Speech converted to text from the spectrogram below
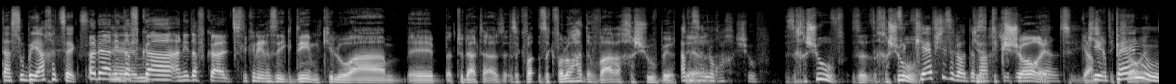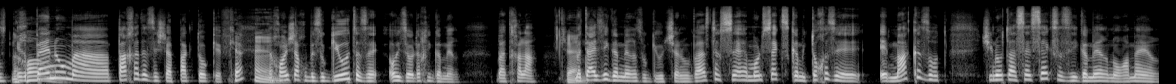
תעשו ביחד סקס. לא יודע, אני אה, דווקא, אני דווקא, אצלי כנראה זה הקדים, כאילו, אה, את יודעת, זה כבר- לא הדבר החשוב ביותר. אבל זה נורא חשוב. זה חשוב, זה חשוב. זה כיף שזה לא הדבר כי זה החשוב תקשורת, ביותר. גם כי נרפאנו, תקשורת. נכון. הרפאנו מהפחד הזה של הפג תוקף. כן. נכון שאנחנו בזוגיות, אז אוי, זה הולך להיגמר, בהתחלה. כן. מתי זה ייגמר הזוגיות שלנו? ואז אתה עושה המון סקס גם מתוך איזה אימה כזאת, שאם לא תעשה סקס אז זה ייגמר נורא מהר.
